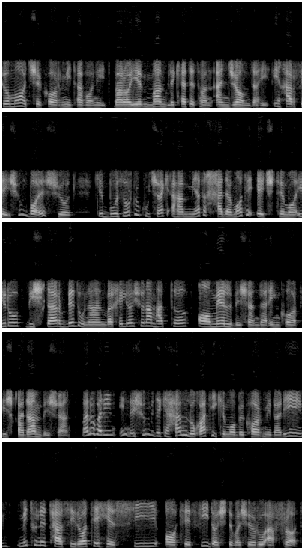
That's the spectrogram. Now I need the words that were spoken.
شما چه کار می‌توانید برای مملکتتان انجام دهید. این حرف ایشون باعث شد که بزرگ و کوچک اهمیت خدمات اجتماعی رو بیشتر بدونن و خیلی هم حتی عامل بشن در این کار پیش قدم بشن. بنابراین این نشون میده که هر لغتی که ما به کار می‌بریم می‌تونه تاثیرات حسی عاطفی داشته باشه رو افراد.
